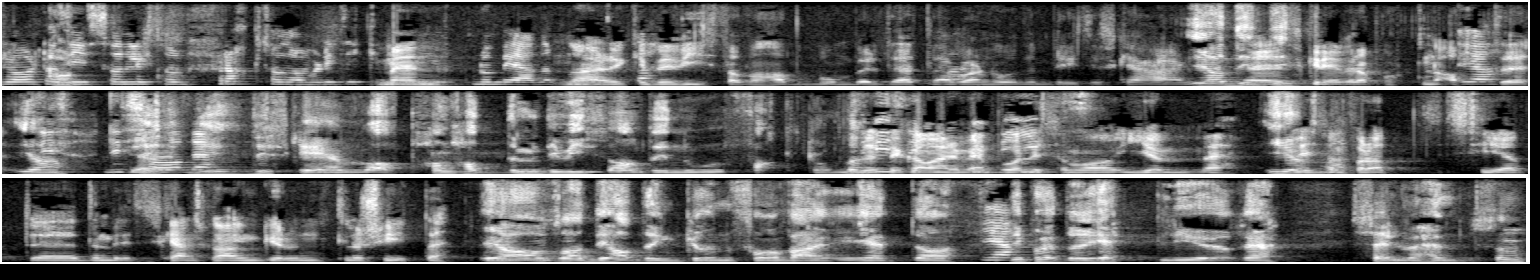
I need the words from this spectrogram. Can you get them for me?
rart at de som liksom frakta han over dit, ikke Men gjort noe med det. Nå er det ikke bevist at han hadde bomber. Dette er bare noe den britiske hæren Ja, de- de- eh, skrev i rapporten at Ja. eh, Ja, De- de sa de, det. de skrev at han hadde, men de viste aldri noe fakta om det. det. dette kan være med på liksom, å gjemme. Gjemme. Liksom for at si at uh, den britiske hæren skal ha en grunn til å skyte. Ja, altså De hadde en grunn for å være redde. Ja. De prøvde å retteliggjøre selve hendelsen.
